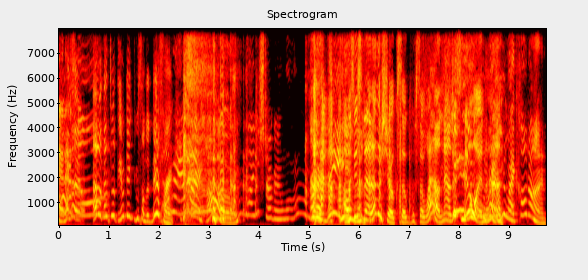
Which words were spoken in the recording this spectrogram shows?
yeah, that's no, oh, that's what your dick do something different. Okay, like, oh, you struggling. I was used to that other stroke so so well. Now this new one, right? You're like, hold on.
